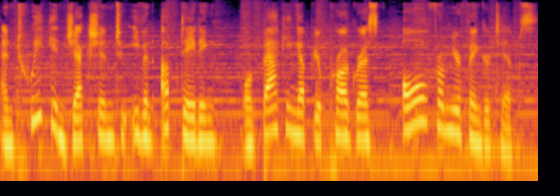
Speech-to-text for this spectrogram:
and tweak injection to even updating or backing up your progress all from your fingertips.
